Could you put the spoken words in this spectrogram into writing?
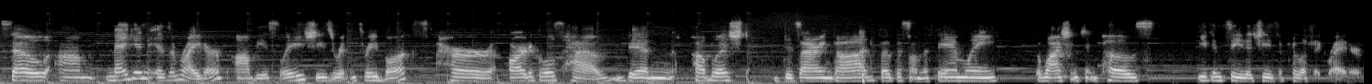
So, um, Megan is a writer, obviously. She's written three books. Her articles have been published Desiring God, Focus on the Family, The Washington Post. You can see that she's a prolific writer.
